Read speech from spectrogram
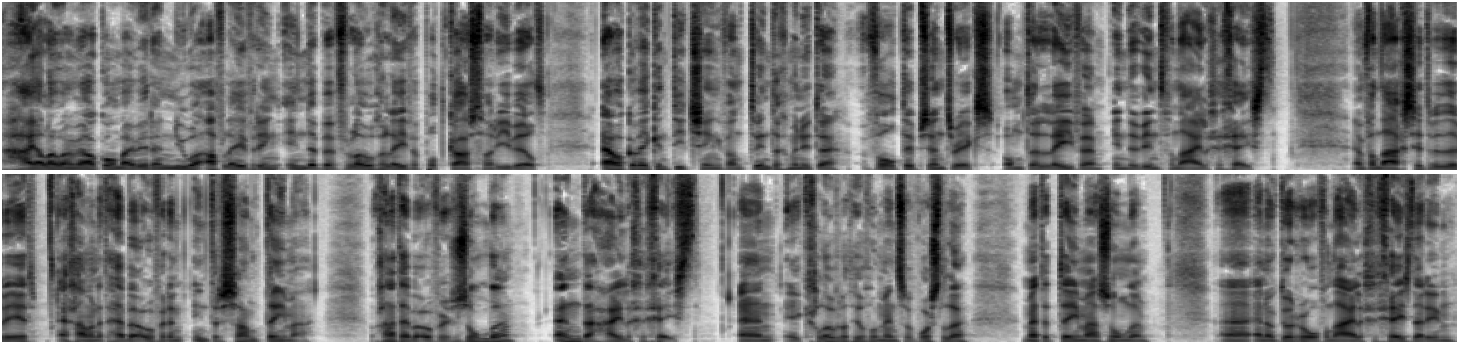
Hi, hallo en welkom bij weer een nieuwe aflevering in de Bevlogen Leven podcast van Rebuild. Elke week een teaching van 20 minuten, vol tips en tricks om te leven in de wind van de Heilige Geest. En vandaag zitten we er weer en gaan we het hebben over een interessant thema. We gaan het hebben over zonde en de Heilige Geest. En ik geloof dat heel veel mensen worstelen met het thema zonde. Uh, en ook de rol van de Heilige Geest daarin.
